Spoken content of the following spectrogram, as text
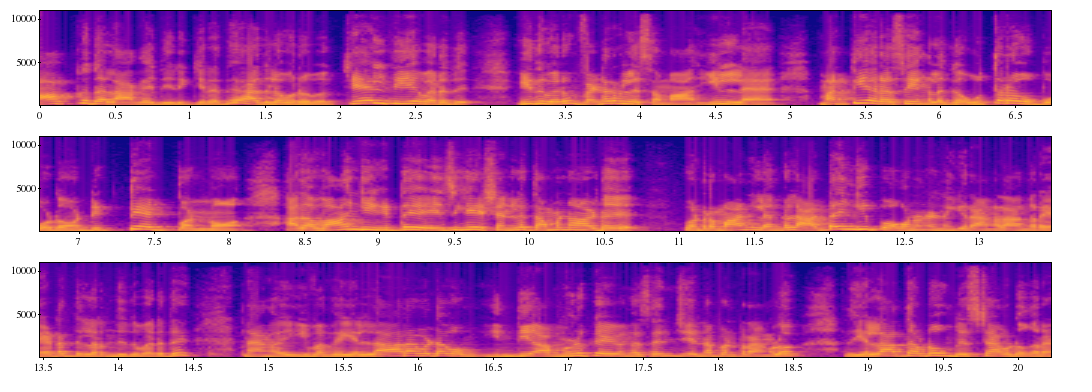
தாக்குதலாக இது இருக்கிறது. அதில் ஒரு கேள்வியே வருது. இது வெறும் ஃபெடரலிசமா இல்லை. மத்திய அரசு எங்களுக்கு உத்தரவு போடும் டிக்டேட் பண்ணும். அதை வாங்கிக்கிட்டு எஜுகேஷனில் தமிழ்நாடு போன்ற மாநிலங்கள் அடங்கி போகணும்னு நினைக்கிறாங்களாங்கிற இடத்துல இருந்து இது வருது. நாங்கள் இவங்க எல்லாரை விடவும் இந்தியா முழுக்க இவங்க செஞ்சு என்ன பண்ணுறாங்களோ அது எல்லாத்த விடவும் பெஸ்ட்டாக கொடுக்குற.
